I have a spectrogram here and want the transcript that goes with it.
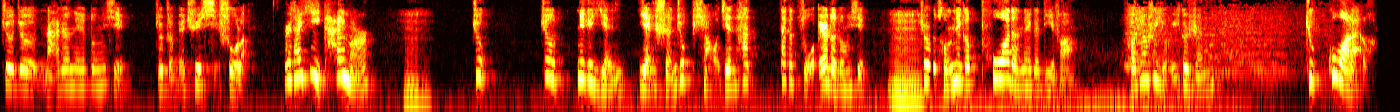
就就拿着那些东西就准备去洗漱了。而他一开门儿，嗯就就那个眼眼神就瞟见他大概左边的东西，嗯，就是从那个坡的那个地方，好像是有一个人就过来了。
